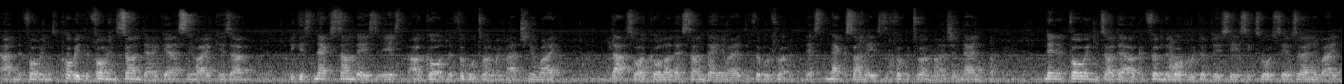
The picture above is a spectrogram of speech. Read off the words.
and the following probably the following Sunday I guess anyway because um because next Sunday is, is I got the football tournament match anyway. That's I got like this Sunday anyway. The football tour- this next Sunday is the football tournament match and then then the following Sunday I'll confirm the World War WC six or six. So anyway,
